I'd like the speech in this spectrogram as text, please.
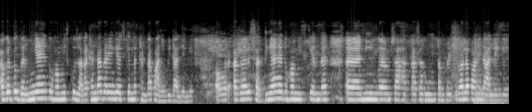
अगर तो गर्मियाँ हैं तो हम इसको ज़्यादा ठंडा करेंगे, इसके अंदर ठंडा पानी भी डालेंगे। और अगर सर्दियाँ हैं तो हम इसके अंदर नीम गर्म सा, हल्का सा रूम टेम्परेचर वाला पानी डालेंगे।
